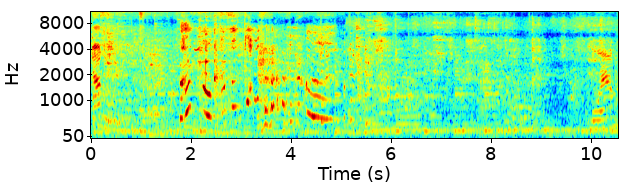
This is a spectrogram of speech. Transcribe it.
야미. you.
